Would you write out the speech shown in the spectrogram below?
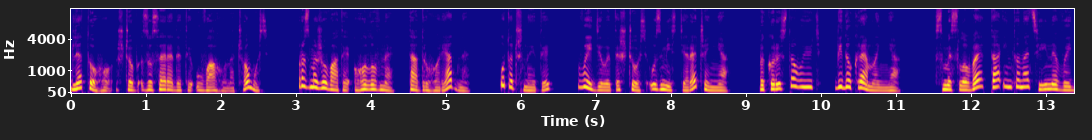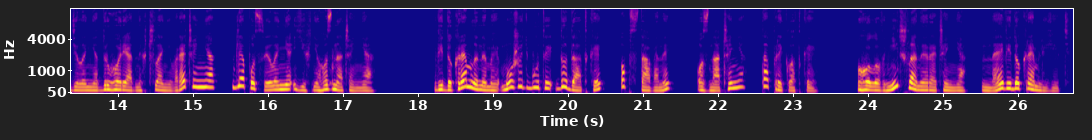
Для того, щоб зосередити увагу на чомусь, розмежувати головне та другорядне, уточнити, виділити щось у змісті речення, використовують відокремлення, смислове та інтонаційне виділення другорядних членів речення для посилення їхнього значення. Відокремленими можуть бути додатки, обставини, означення та прикладки. Головні члени речення не відокремлюють.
